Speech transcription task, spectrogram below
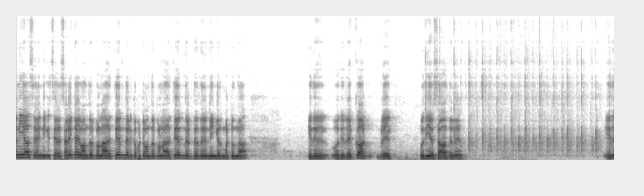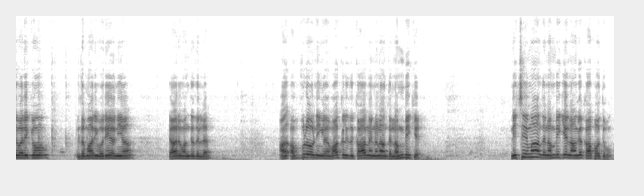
அணியாக இன்றைக்கி செலக்ட் ஆகி வந்திருக்கோம்னா அது தேர்ந்தெடுக்கப்பட்டு வந்திருக்கோம்னா அது தேர்ந்தெடுத்தது நீங்கள் மட்டும்தான். இது ஒரு ரெக்கார்ட் பிரேக் புதிய சாதனை. இது வரைக்கும் இந்த மாதிரி ஒரே அணியாக யாரும் வந்ததில்லை. அவ்வளோ நீங்கள் வாக்களித்த காரணம் என்னென்னா அந்த நம்பிக்கை. நிச்சயமாக அந்த நம்பிக்கையை நாங்கள் காப்பாற்றுவோம்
